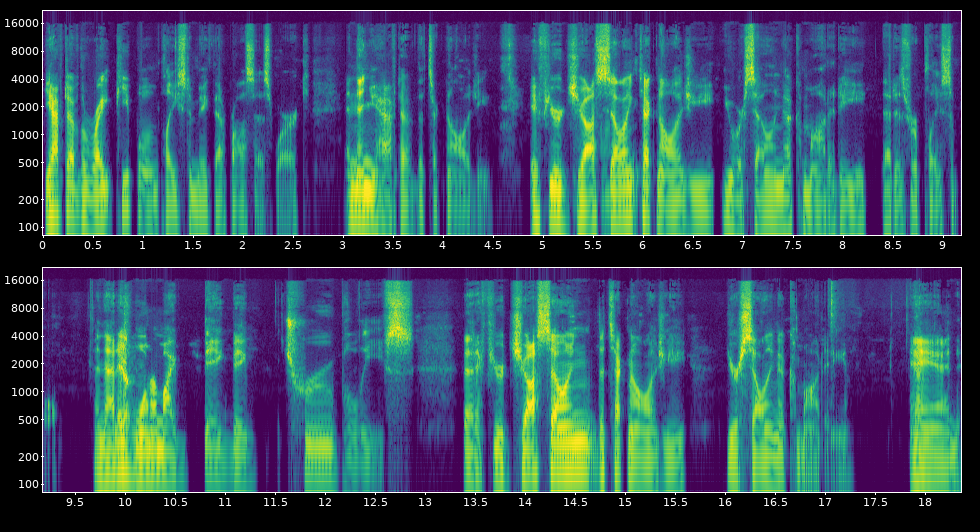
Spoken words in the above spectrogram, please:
You have to have the right people in place to make that process work, and then you have to have the technology. If you're just selling technology, you are selling a commodity that is replaceable, and that is yep. one of my big, big true beliefs that if you're just selling the technology, you're selling a commodity. Yeah. And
